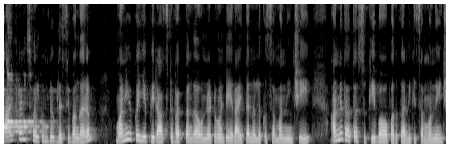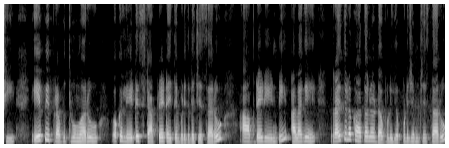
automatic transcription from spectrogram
Hi friends welcome to Blessy Bangaram. మన యొక్క AP రాష్ట్ర వ్యాప్తంగా ఉన్నటువంటి రైతన్నలకు సంబంధించి అన్నదాత సుఖీభావ పథకానికి సంబంధించి ఏపీ ప్రభుత్వం వారు ఒక లేటెస్ట్ అప్డేట్ అయితే విడుదల చేశారు. ఆ అప్డేట్ ఏంటి? అలాగే రైతుల ఖాతాలో డబ్బులు ఎప్పుడు జమ చేస్తారు?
